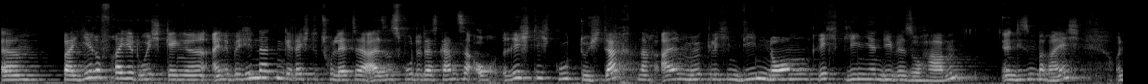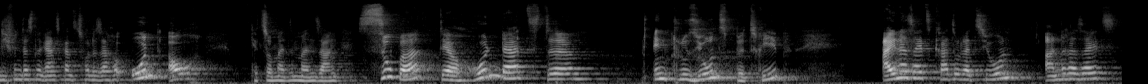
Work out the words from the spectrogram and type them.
ähm, barrierefreie Durchgänge, eine behindertengerechte Toilette. Also es wurde das Ganze auch richtig gut durchdacht nach allen möglichen DIN-Normen, Richtlinien, die wir so haben in diesem Bereich. Und ich finde das eine ganz, ganz tolle Sache. Und auch, jetzt soll man sagen, super, der hundertste Inklusionsbetrieb. Einerseits Gratulation, andererseits,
